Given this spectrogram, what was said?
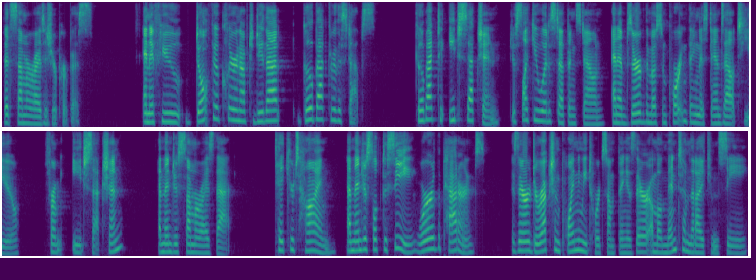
that summarizes your purpose. And if you don't feel clear enough to do that, go back through the steps. Go back to each section, just like you would a stepping stone, and observe the most important thing that stands out to you from each section, and then just summarize that. Take your time and then just look to see where are the patterns? Is there a direction pointing me towards something? Is there a momentum that I can see?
